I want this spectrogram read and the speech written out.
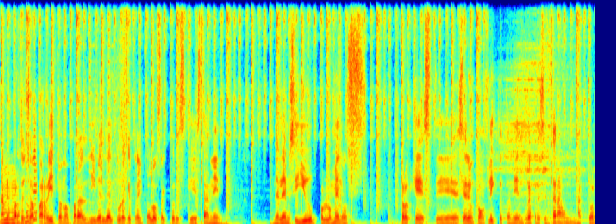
aparte el chaparrito no para el nivel de altura que traen todos los actores que están en, en el MCU por lo menos creo que este sería un conflicto también representar a un actor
